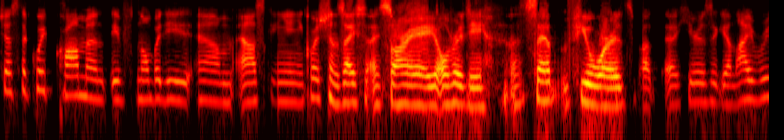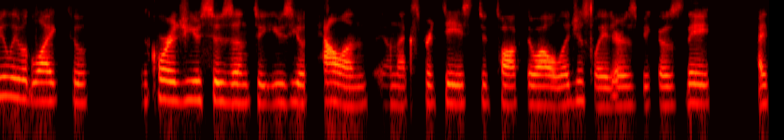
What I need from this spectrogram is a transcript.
Just a quick comment, if nobody um, asking any questions. I, I sorry, I already said a few words, but uh, here's again. I really would like to encourage you, Susan, to use your talent and expertise to talk to our legislators because they, I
